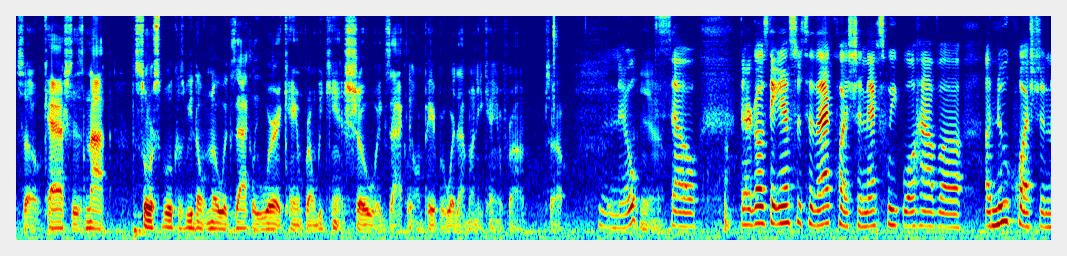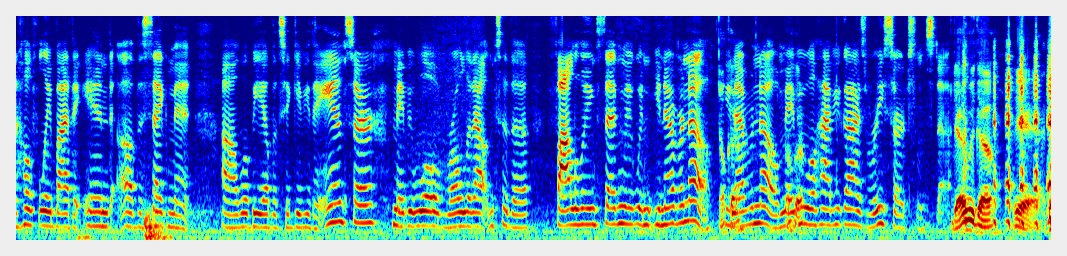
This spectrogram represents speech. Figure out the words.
So cash is not sourceable because we don't know exactly where it came from. We can't show exactly on paper where that money came from. So Nope. Yeah. So there goes the answer to that question. Next week we'll have a, a new question. Hopefully by the end of the segment, uh, we'll be able to give you the answer. Maybe we'll roll it out into the following segment. When you never know, Okay. you never know. Maybe Okay. we'll have you guys research some stuff. there we go. Yeah, I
